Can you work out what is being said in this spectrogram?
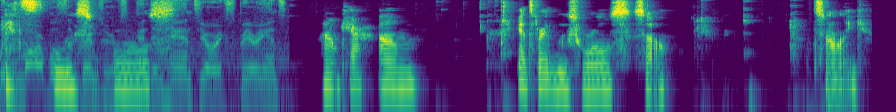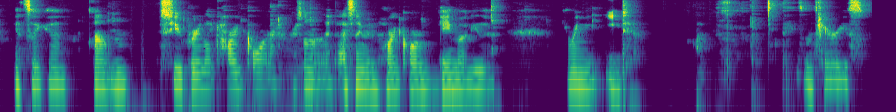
it's loose rules. I don't care. Um, yeah, it's very loose rules, so it's not like, it's like a, um, super, like, hardcore or something like that. It's not even hardcore game mode either. We need to eat. Some cherries.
